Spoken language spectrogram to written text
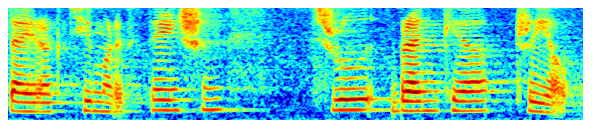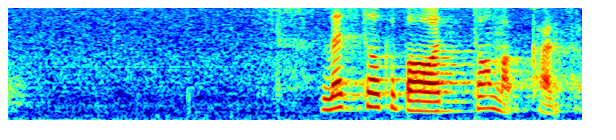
direct tumor extension through bronchotrial. Let's talk about stomach cancer.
